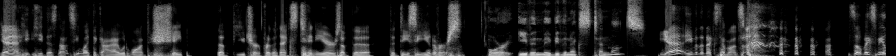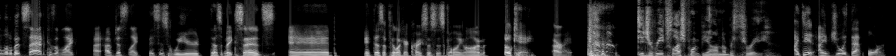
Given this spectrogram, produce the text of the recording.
Yeah, he he does not seem like the guy I would want to shape the future for the next ten years of the the DC universe. Or even maybe the next 10 months. Yeah, even the next ten months. so it makes me a little bit sad because I'm like, I, I'm just like, this is weird, doesn't make sense, and it doesn't feel like a crisis is going on. Okay, all right. Did you read Flashpoint Beyond number three? I did. I enjoyed that more.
